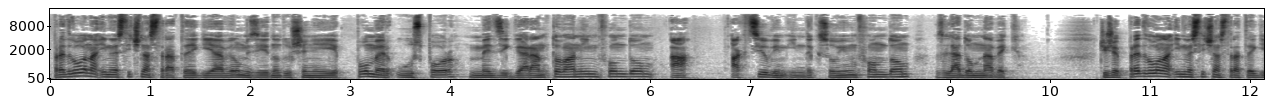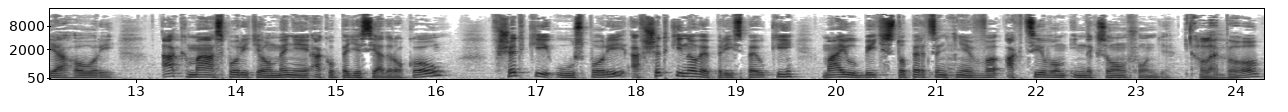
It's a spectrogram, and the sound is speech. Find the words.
Predvolená investičná stratégia, veľmi zjednodušene, je pomer úspor medzi garantovaným fondom a akciovým indexovým fondom vzhľadom na vek. Čiže predvolená investičná stratégia hovorí, ak má sporiteľ menej ako 50 rokov, všetky úspory a všetky nové príspevky majú byť 100% v akciovom indexovom fonde. Lebo?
